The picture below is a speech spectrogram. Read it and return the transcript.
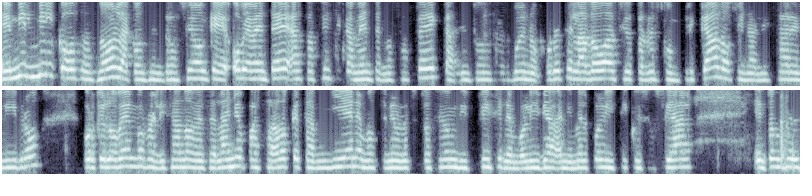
eh, mil, mil cosas, ¿no? La concentración que obviamente hasta físicamente nos afecta. Entonces, bueno, por ese lado ha sido tal vez complicado finalizar el libro, porque lo vengo realizando desde el año pasado, que también hemos tenido una situación difícil en Bolivia a nivel político y social. Entonces,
